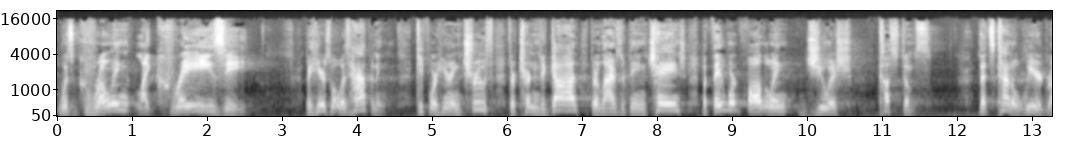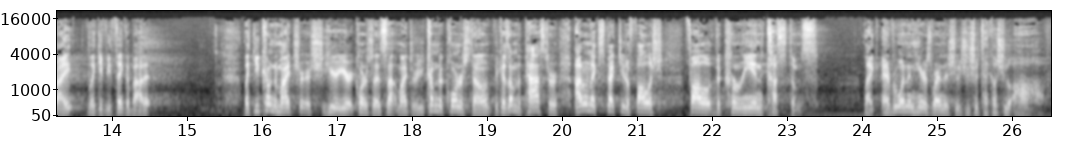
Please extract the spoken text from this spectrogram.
was growing like crazy. But here's what was happening people were hearing truth, they're turning to God, their lives are being changed, but they weren't following Jewish customs. That's kind of weird, right? Like if you think about it. Like you come to my church here, you're at Cornerstone, it's not my church. You come to Cornerstone because I'm the pastor. I don't expect you to follow, follow the Korean customs. Like everyone in here is wearing their shoes. You should take your shoe off.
